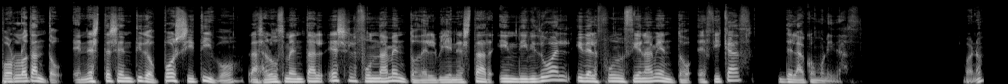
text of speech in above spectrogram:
Por lo tanto, en este sentido positivo, la salud mental es el fundamento del bienestar individual y del funcionamiento eficaz de la comunidad. Bueno,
